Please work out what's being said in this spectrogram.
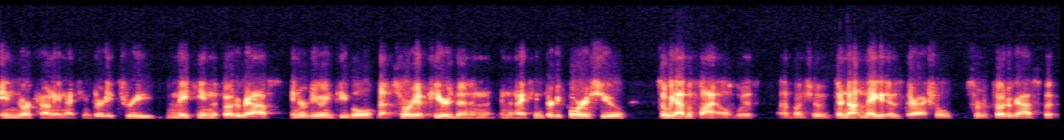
in Door County in 1933, making the photographs, interviewing people. That story appeared then in, in the 1934 issue. So we have a file with a bunch of, they're not negatives, they're actual sort of photographs, but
